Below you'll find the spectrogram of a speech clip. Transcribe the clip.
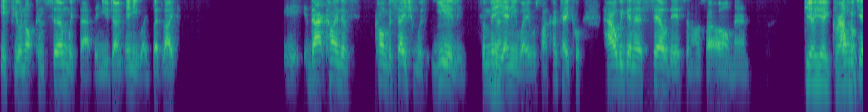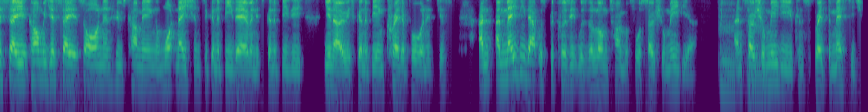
if you're not concerned with that, then you don't anyway. But like i that kind of conversation was yearly for me Yeah. anyway. It was like, okay, cool. How are we going to sell this? And I was like, oh man, Yeah, yeah, can't we just say it can't we just say it's on and who's coming and what nations are going to be there and it's going to be the you know it's going to be incredible and it just and and maybe that was because it was a long time before social media Mm, and social mm. media you can spread the message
